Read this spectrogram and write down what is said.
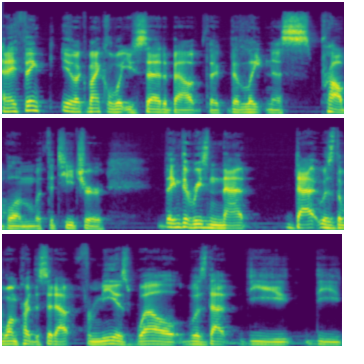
And- I think, you know, like Michael, what you said about the, the lateness problem with the teacher, I think the reason that that was the one part that stood out for me as well was that the the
